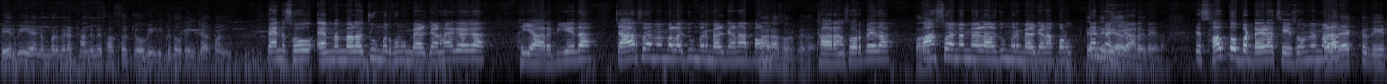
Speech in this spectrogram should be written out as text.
ਫਿਰ ਵੀ ਹੈ ਨੰਬਰ ਮੇਰਾ 98724 12345 300 mm ਵਾਲਾ ਝੂਮਰ ਤੁਹਾਨੂੰ ਮਿਲ ਜਾਣਾ ਹੈਗਾ ਹੈਗਾ 1000 ਰੁਪਏ ਦਾ। 400 mm ਵਾਲਾ ਝੂਮਰ ਮਿਲ ਜਾਣਾ ਆਪਾਂ ਨੂੰ। 1800 ਰੁਪਏ ਦਾ। 1800 ਰੁਪਏ ਦਾ। 500 mm ਵਾਲਾ ਝੂਮਰ ਮਿਲ ਜਾਣਾ ਆਪਾਂ ਨੂੰ। 3000 ਰੁਪਏ ਦਾ। ਤੇ ਸਭ ਤੋਂ ਵੱਡਾ ਜਿਹੜਾ 600 mm ਵਾਲਾ ਡਾਇਰੈਕਟ ਰੇਟ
